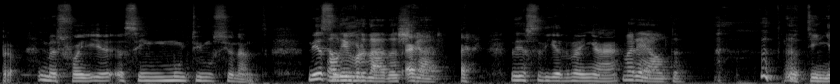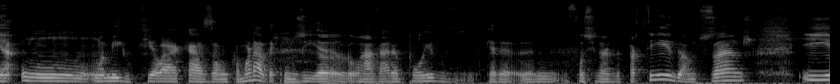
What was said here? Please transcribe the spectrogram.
Pronto. Mas foi assim muito emocionante. Nesse a liberdade a chegar. É, é, nesse dia de manhã. Maré alta. Eu tinha um, um, amigo que ia lá à casa, um camarada que nos ia lá dar apoio, que era um, funcionário do partido há muitos anos, e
